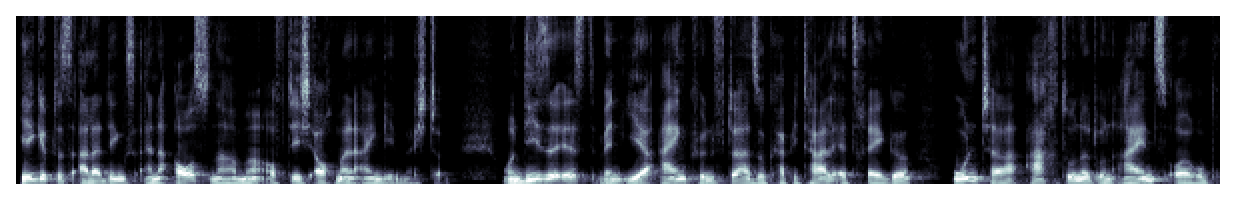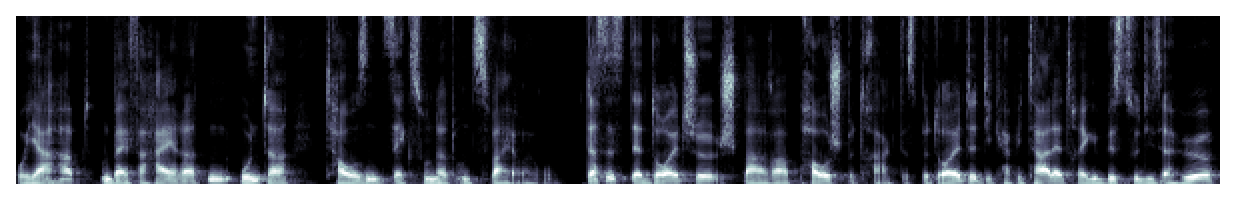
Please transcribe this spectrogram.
Hier gibt es allerdings eine Ausnahme, auf die ich auch mal eingehen möchte. Und diese ist, wenn ihr Einkünfte, also Kapitalerträge, unter 801 Euro pro Jahr habt und bei Verheiraten unter 1602 Euro. Das ist der deutsche Sparer-Pauschbetrag. Das bedeutet, die Kapitalerträge bis zu dieser Höhe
